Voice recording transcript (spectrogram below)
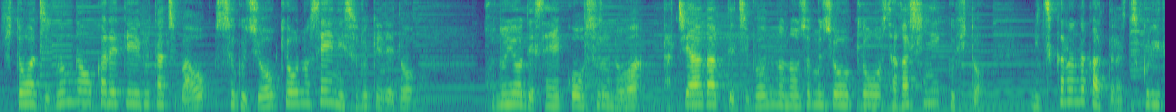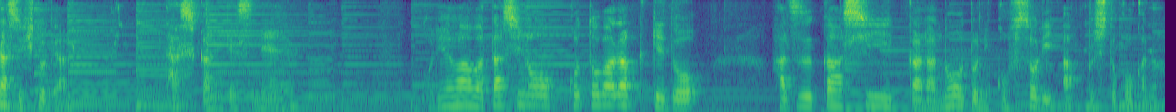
人は自分が置かれている立場をすぐ状況のせいにするけれどこの世で成功するのは立ち上がって自分の望む状況を探しに行く人。見つからなかったら作り出す人である。確かにですね。これは私の言葉だけど恥ずかしいからノートにこっそりアップしとこうかな。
